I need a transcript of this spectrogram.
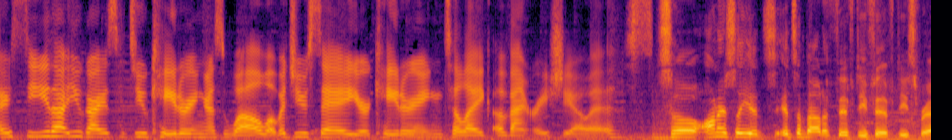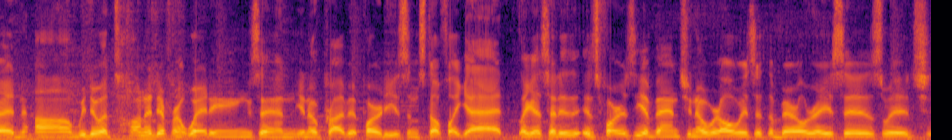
I see that you guys do catering as well. What would you say your catering to like event ratio is? So honestly, it's it's about a 50-50 spread. Um, we do a ton of different weddings and you know private parties and stuff like that. Like I said, as far as the events, you know, we're always at the barrel races, which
